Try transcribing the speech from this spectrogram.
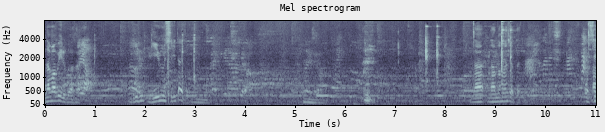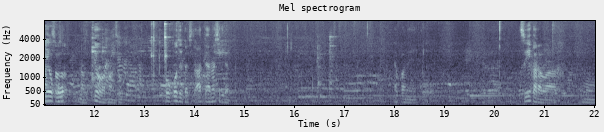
生ビールください。理由理由知りたいぞ。な何の話だったっけ？教えをあそうそうこうん今日はまあそう高校生たちと会って話してきた。やっぱねこう次からはも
